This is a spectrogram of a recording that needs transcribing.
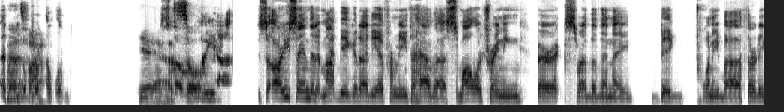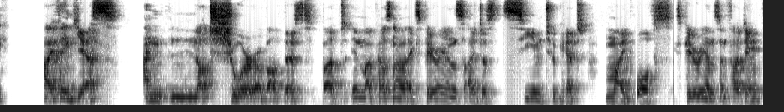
That's No fine. problem. yeah. So, So, so yeah. So are you saying that it might be a good idea for me to have a smaller training barracks rather than a big twenty by thirty? I think yes. I'm not sure about this, but in my personal experience, I just seem to get my dwarf's experience in fighting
